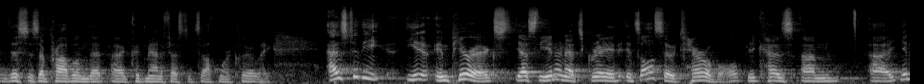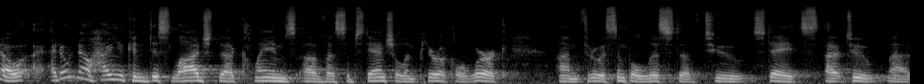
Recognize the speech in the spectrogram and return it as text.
this is a problem that uh, could manifest itself more clearly. As to the you know, empirics, yes, the internet's great. It's also terrible because, um, uh, you know, I don't know how you can dislodge the claims of a substantial empirical work um, through a simple list of two states, uh, two uh,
